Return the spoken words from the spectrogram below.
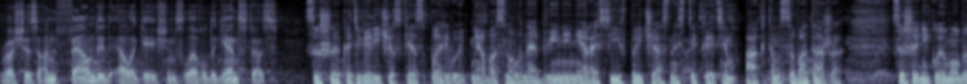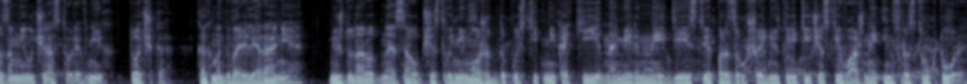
Russia's unfounded allegations leveled against us. США категорически оспаривают необоснованные обвинения России в причастности к этим актам саботажа. США никоим образом не участвовали в них. Точка. Как мы говорили ранее, Международное сообщество не может допустить никакие намеренные действия по разрушению критически важной инфраструктуры.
